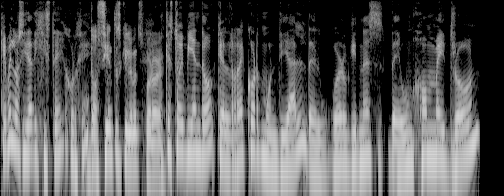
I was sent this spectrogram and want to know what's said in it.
¿Qué velocidad dijiste, Jorge? 200 kilómetros por hora. Que estoy viendo que el récord mundial del World Guinness de un homemade drone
